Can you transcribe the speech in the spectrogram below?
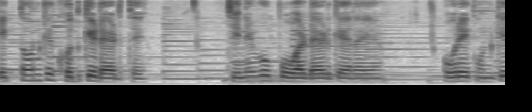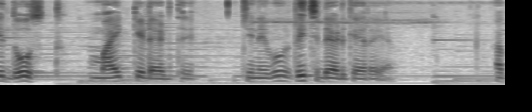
एक तो उनके खुद के डैड थे, जिन्हें वो पुअर डैड कह रहे हैं, और एक उनके दोस्त माइक के डैड थे, जिन्हें वो रिच डैड कह रहे हैं। अब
